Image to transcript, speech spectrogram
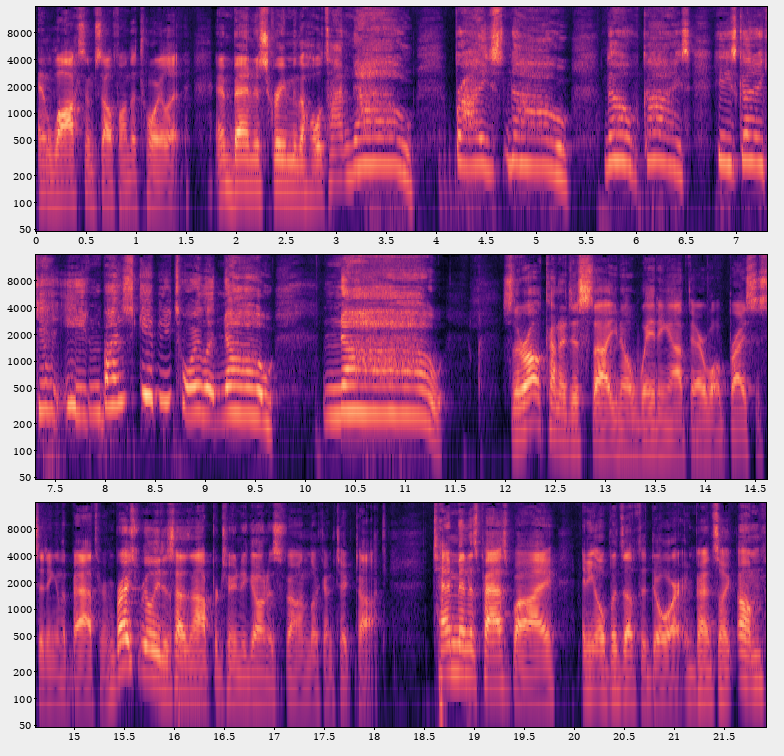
and locks himself on the toilet. And Ben is screaming the whole time, no, Bryce, no, no, guys, he's gonna get eaten by Skibidi Toilet. No, no. So they're all kind of just, uh, you know, waiting out there while Bryce is sitting in the bathroom. Bryce really just has an opportunity to go on his phone look on TikTok. 10 minutes pass by and he opens up the door and Ben's like, um,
